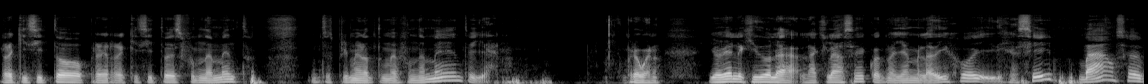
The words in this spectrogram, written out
requisito, prerequisito es fundamento. Entonces primero tomé fundamento y ya. Pero bueno, yo había elegido la, la, clase cuando ella me la dijo y dije, sí, va, o sea,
